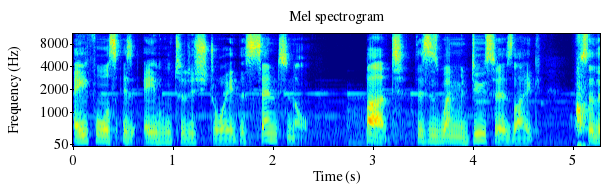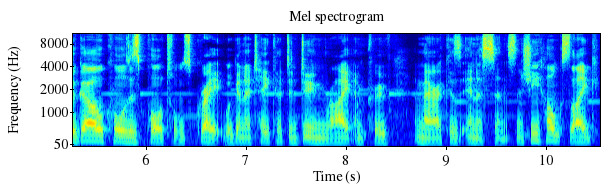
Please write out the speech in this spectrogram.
A-Force is able to destroy the Sentinel. But this is when Medusa is like, so the girl causes portals, great, we're gonna take her to Doom, right, and prove America's innocence. And She-Hulk's like,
